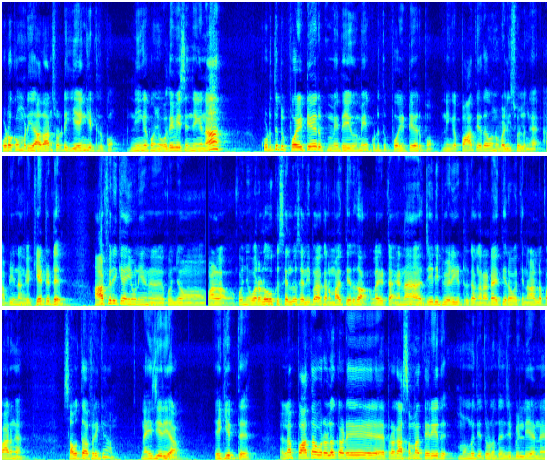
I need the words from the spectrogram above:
கொடுக்க முடியாதான்னு சொல்லிட்டு ஏங்கிட்டு இருக்கோம். நீங்கள் கொஞ்சம் உதவி செஞ்சீங்கன்னா கொடுத்துட்டு போயிட்டே இருப்போமே தெய்வமே கொடுத்து போயிட்டே இருப்போம். நீங்கள் பார்த்து ஏதோ ஒன்று வழி சொல்லுங்கள் அப்படின்னு நாங்கள் கேட்டுட்டு ஆப்பிரிக்கா யூனியன் கொஞ்சம் கொஞ்சம் ஓரளவுக்கு செல்வ செழிப்பாக இருக்கிற மாதிரி தெரிதான் லைட்டாக ஏன்னா ஜிடிபி வெளியிட்டிருக்காங்க ரெண்டாயிரத்தி இருபத்தி நாலில் பாருங்கள் சவுத் ஆஃப்ரிக்கா நைஜீரியா எகிப்து எல்லாம் பார்த்தா ஓரளவுக்கு அப்படியே பிரகாசமாக தெரியுது. முந்நூற்றி தொண்ணூத்தஞ்சு பில்லியனு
